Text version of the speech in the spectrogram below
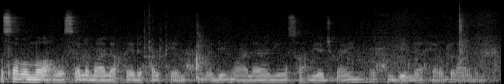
وصلى الله وسلم على خير خلقه محمد وعلى آله وصحبه أجمعين والحمد لله رب العالمين.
